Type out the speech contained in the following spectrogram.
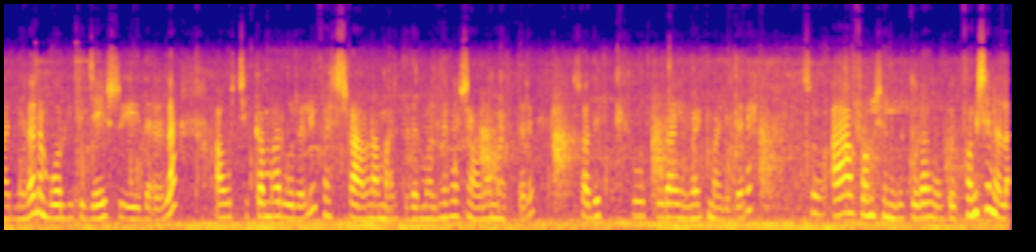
ನಾದ್ನಿ ಅಲ್ಲ ನಮ್ಮ ಊರ್ಗಿತ್ತಿ ಜಯಶ್ರೀ ಇದ್ದಾರಲ್ಲ, ಅವ್ರ ಚಿಕ್ಕಮ್ಮರ ಊರಲ್ಲಿ ಫಸ್ಟ್ ಶ್ರಾವಣ ಮಾಡ್ತಿದ್ದಾರೆ ಮೊದಲನೇ ಶ್ರಾವಣ ಮಾಡ್ತಾರೆ. ಸೊ ಅದಕ್ಕೂ ಕೂಡ ಇನ್ವೈಟ್ ಮಾಡಿದ್ದಾರೆ. ಸೊ ಆ ಫಂಕ್ಷನ್ಗೂ ಕೂಡ ಹೋಗ್ಬೇಕು. ಫಂಕ್ಷನ್ ಅಲ್ಲ,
